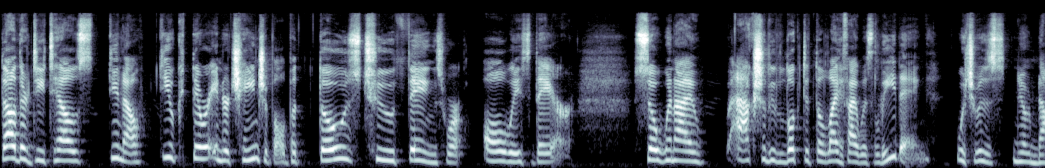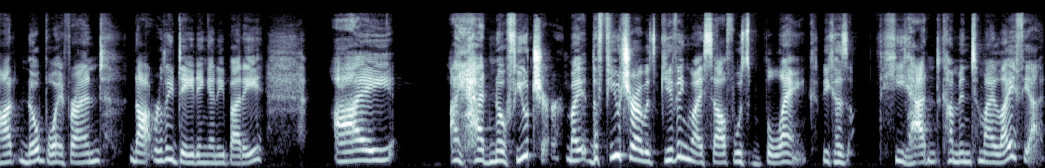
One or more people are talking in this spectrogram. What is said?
The other details, you know, you, they were interchangeable, but those two things were always there. So when I actually looked at the life I was leading, which was, you know, not no boyfriend, not really dating anybody, I I had no future. My the future I was giving myself was blank because he hadn't come into my life yet.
